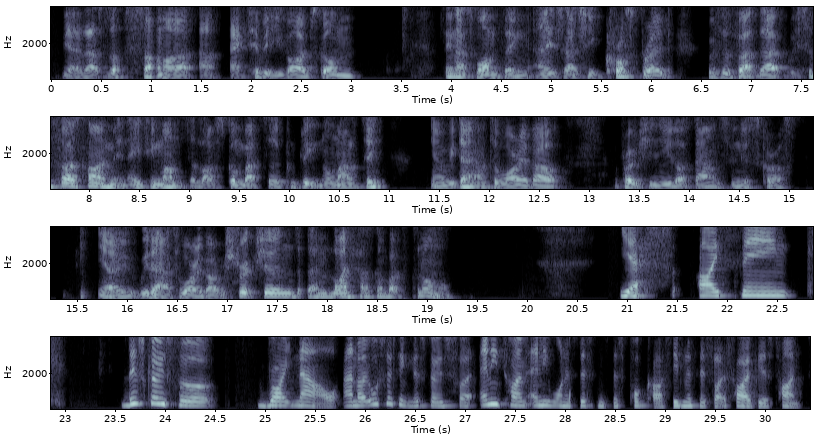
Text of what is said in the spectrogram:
yeah that's summer uh, activity vibes gone. I think that's one thing and it's actually crossbred with the fact that it's the first time in 18 months that life's gone back to complete normality. You know we don't have to worry about approaching new lockdowns fingers crossed. You know, we don't have to worry about restrictions and life has gone back to normal. Yes, I think this goes for right now. And I also think this goes for any time anyone is listening to this podcast, even if it's like five years' time.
